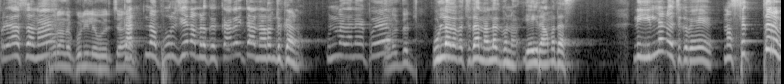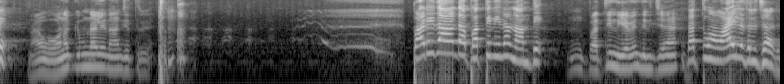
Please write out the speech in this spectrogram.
பிரேசனம் பூரா அந்த குழியில போயிருச்சா? கட்டின புருஷன் நம்மளுக்கு கரெக்டாக நடந்துக்கணும் உண்மைதானே இப்போ உள்ளதை வச்சு தான் நல்லது பண்ணும். ஏய் ராமதாஸ் நீ இல்லைன்னு வச்சுக்கவே நான் செத்துருவேன். நான் உனக்கு முன்னாலே நான் செத்துருவேன். படிதாண்டா பத்தினா நான் தே ம், பத்தின்னு எவன் திணிச்சேன். தத்துவம் வாயில திணிச்சாகு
